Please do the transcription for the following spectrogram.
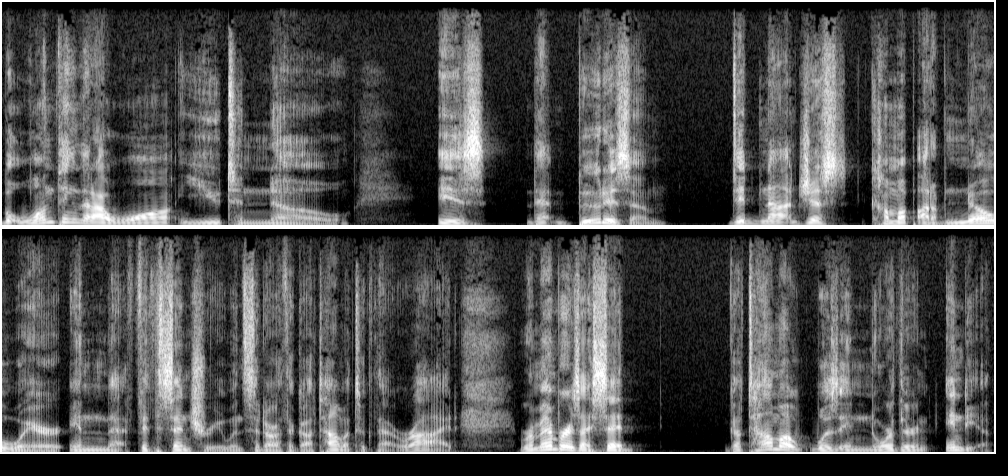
But one thing that I want you to know is that Buddhism did not just come up out of nowhere in that fifth century when Siddhartha Gautama took that ride. Remember, as I said, Gautama was in northern India,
